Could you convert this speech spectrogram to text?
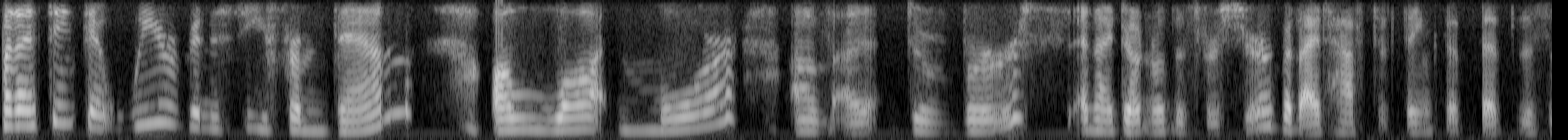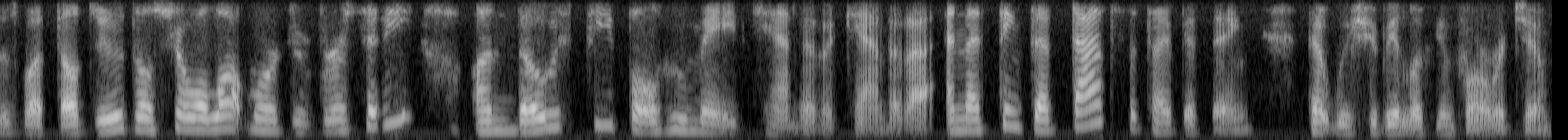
But I think that we are going to see from them a lot more of a diverse, and I don't know this for sure, but I'd have to think that, that this is what they'll do. They'll show a lot more diversity on those people who made Canada Canada. And I think that that's the type of thing that we should be looking forward to.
